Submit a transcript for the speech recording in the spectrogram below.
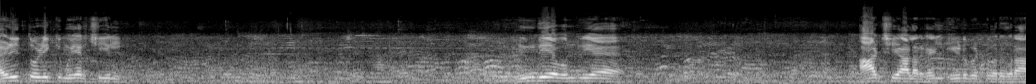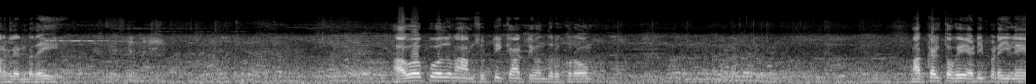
அழித்தொழிக்கும் முயற்சியில் இந்திய ஒன்றிய ஆட்சியாளர்கள் ஈடுபட்டு வருகிறார்கள் என்பதை அவ்வப்போது நாம் சுட்டிக்காட்டி வந்திருக்கிறோம். மக்கள் தொகை அடிப்படையிலே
